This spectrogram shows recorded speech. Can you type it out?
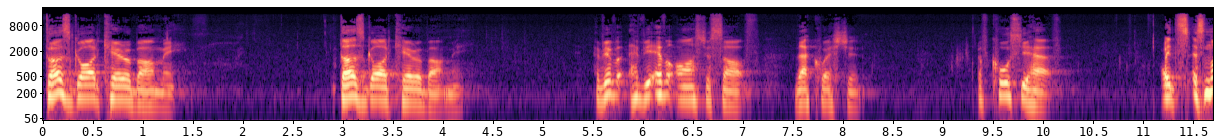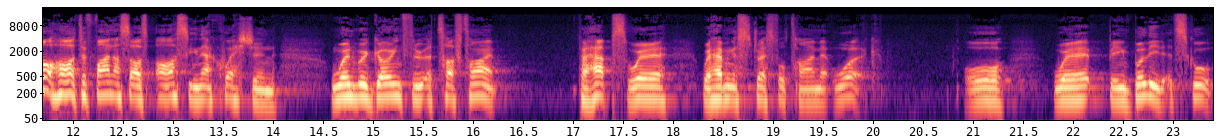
Does God care about me? Does God care about me? Have you, ever, have you ever asked yourself that question? Of course you have. It's, it's not hard to find ourselves asking that question when we're going through a tough time. Perhaps we're, we're having a stressful time at work, or we're being bullied at school,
